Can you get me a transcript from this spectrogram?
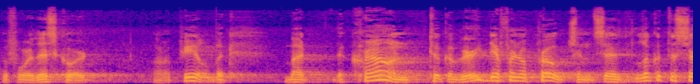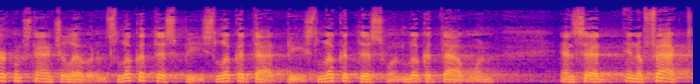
before this court on appeal, but but the Crown took a very different approach and said, look at the circumstantial evidence, look at this piece, look at that piece, look at this one, look at that one, and said, in effect,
